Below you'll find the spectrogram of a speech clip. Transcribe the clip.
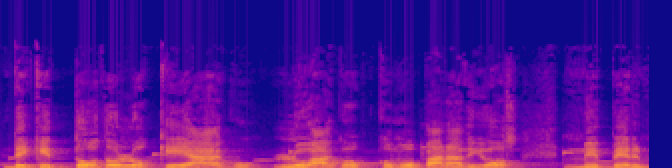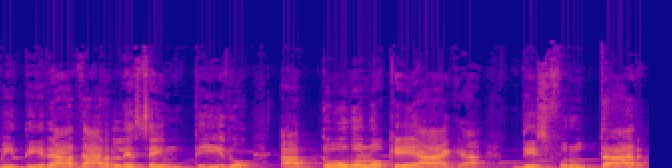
de que todo lo que hago lo hago como para Dios, me permitirá darle sentido a todo lo que haga, disfrutar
